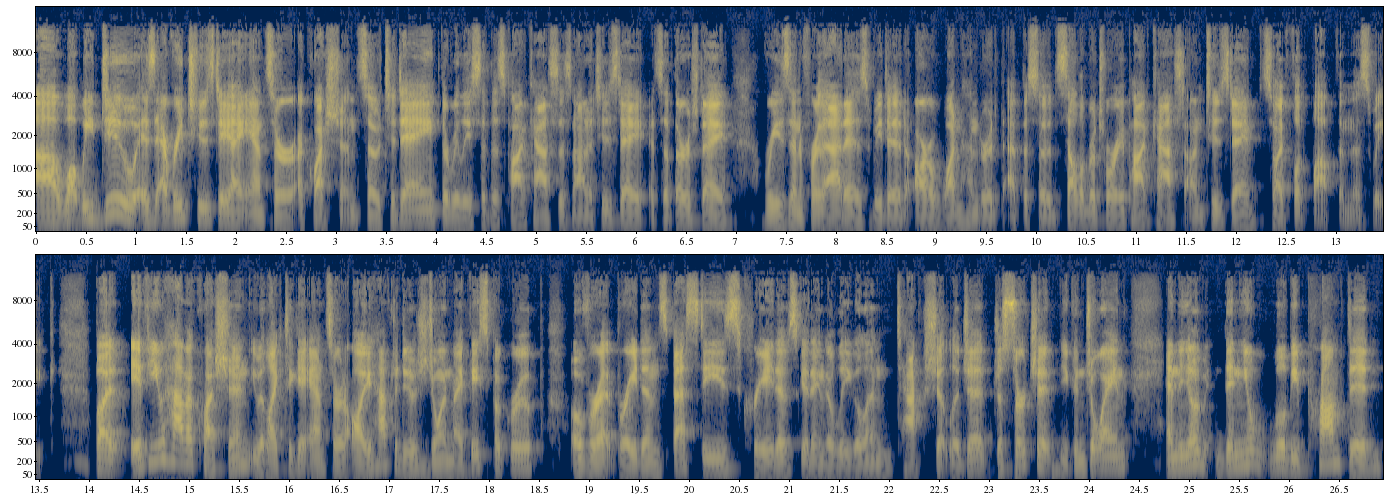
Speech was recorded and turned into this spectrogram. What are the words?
uh, what we do is every Tuesday I answer a question. So today, the release of this podcast is not a Tuesday, it's a Thursday. Reason for that is we did our 100th episode celebratory podcast on Tuesday. So I flip flopped them this week. But if you have a question you would like to get answered, all you have to do is join my Facebook group over at Braden's Besties, Creatives Getting Their Legal and Tax Shit Legit. Just search it, you can join, and then you'll then you will be prompted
